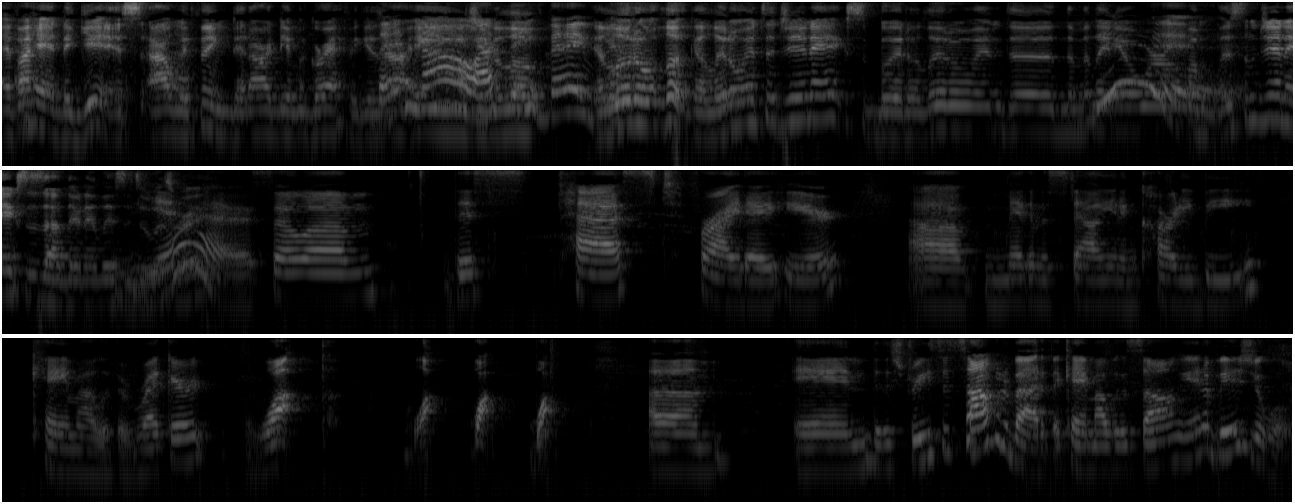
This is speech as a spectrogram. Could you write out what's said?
if I had to guess, I would think that our demographic is They our know. age and a little, a little look, a little into Gen X, but a little into the millennial world. But there's some Gen X's out there that listen to us, right? Yeah. So um, this past Friday here, uh, Megan Thee Stallion and Cardi B came out with a record. WAP, WAP. Um, and the streets is talking about it. They came out with a song and a visual.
